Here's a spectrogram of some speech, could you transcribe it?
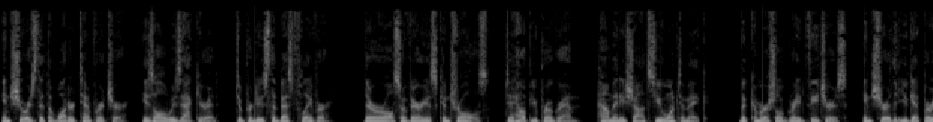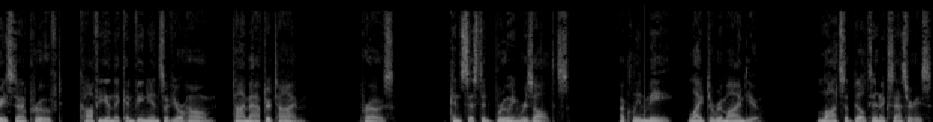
ensures that the water temperature is always accurate to produce the best flavor. There are also various controls to help you program how many shots you want to make. The commercial grade features ensure that you get barista approved coffee in the convenience of your home, time after time. Pros Consistent brewing results. A clean me, light to remind you. Lots of built-in accessories.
